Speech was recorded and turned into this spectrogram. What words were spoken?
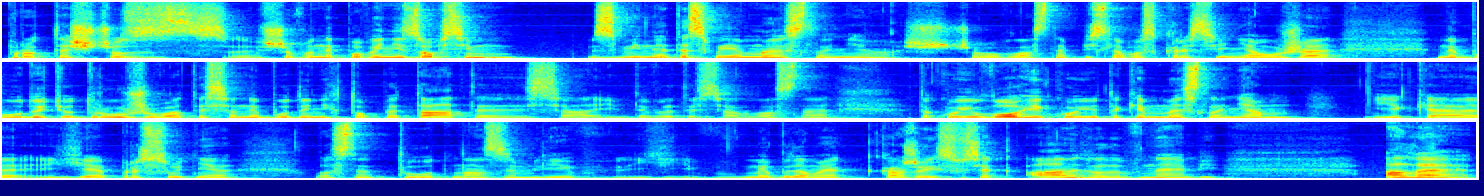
про те, що, що вони повинні зовсім змінити своє мислення, що власне після Воскресіння вже не будуть одружуватися, не буде ніхто питатися і дивитися, власне, такою логікою, таким мисленням, яке є присутнє власне тут на землі. Ми будемо, як каже Ісус, як ангели в небі. Але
